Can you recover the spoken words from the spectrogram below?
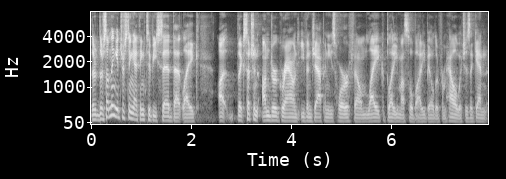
there, there's something interesting I think to be said that like uh, like such an underground even Japanese horror film like Bloody Muscle Bodybuilder from Hell, which is again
